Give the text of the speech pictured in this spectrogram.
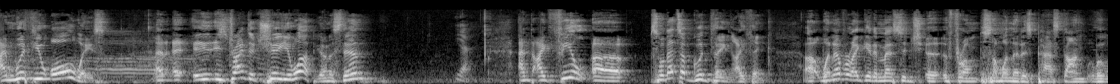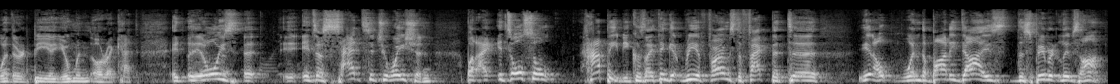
I'm with you always. And uh, he's trying to cheer you up, you understand? Yeah. And I feel, uh, so that's a good thing, I think. Uh, whenever I get a message uh, from someone that has passed on, whether it be a human or a cat, it, it always, uh, it's a sad situation, but I, it's also happy because I think it reaffirms the fact that, uh, you know, when the body dies, the spirit lives on.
